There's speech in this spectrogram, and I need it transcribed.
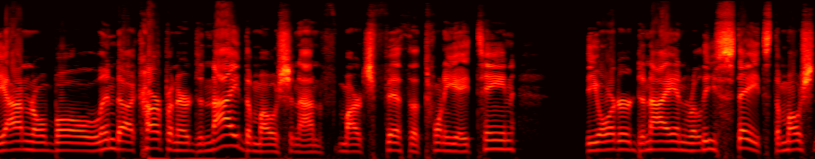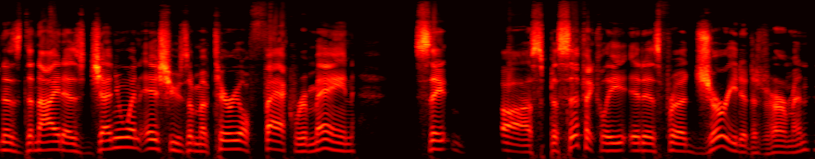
the Honorable Linda Carpenter denied the motion on March 5th of 2018. The order deny and release states the motion is denied as genuine issues of material fact remain. Uh, specifically, it is for a jury to determine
